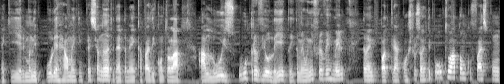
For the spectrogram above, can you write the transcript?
né, que ele manipula é realmente impressionante. Né? Também é capaz de controlar a luz ultravioleta e também o infravermelho também pode criar construções, tipo o que o atômico faz com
